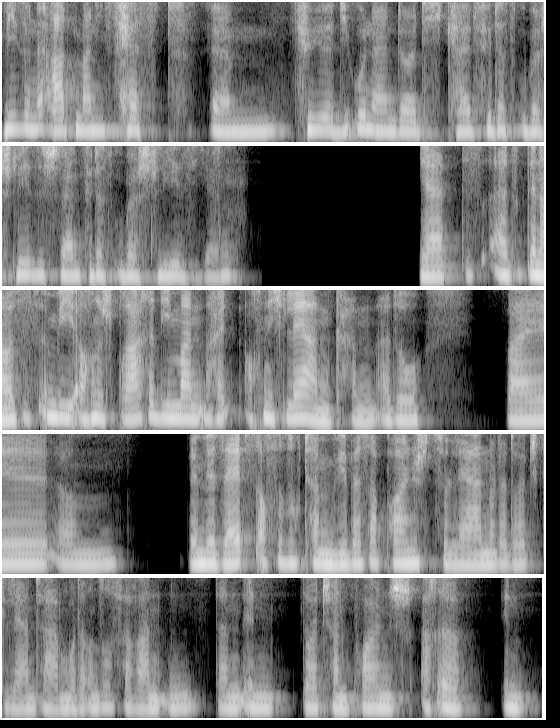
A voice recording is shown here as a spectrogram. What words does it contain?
wie so eine Art Manifest ähm, für die Uneindeutigkeit, für das Oberschlesischsein, für das Oberschlesien. Ja, das, also genau, es ist irgendwie auch eine Sprache, die man halt auch nicht lernen kann. Also, weil ähm, wenn wir selbst auch versucht haben, wir besser Polnisch zu lernen oder Deutsch gelernt haben oder unsere Verwandten dann in Deutschland Polnisch, ach, äh, in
